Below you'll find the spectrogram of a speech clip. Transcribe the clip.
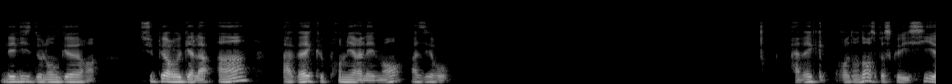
les listes de longueur supérieure ou égale à 1 avec premier élément à 0. Avec redondance, parce que ici,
